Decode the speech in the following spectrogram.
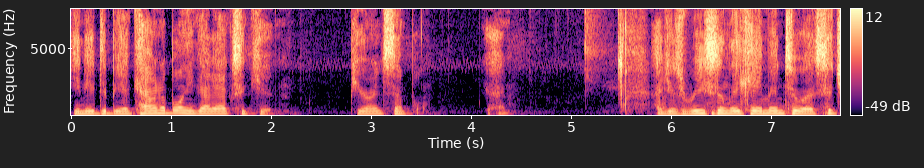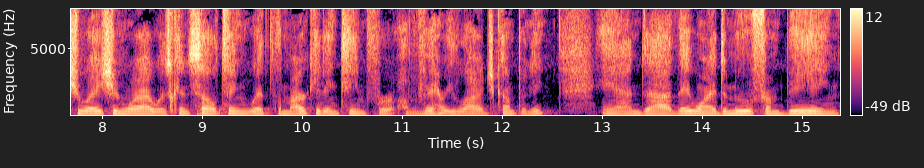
you need to be accountable and you got to execute. Pure and simple. Okay? I just recently came into a situation where I was consulting with the marketing team for a very large company, and uh, they wanted to move from being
